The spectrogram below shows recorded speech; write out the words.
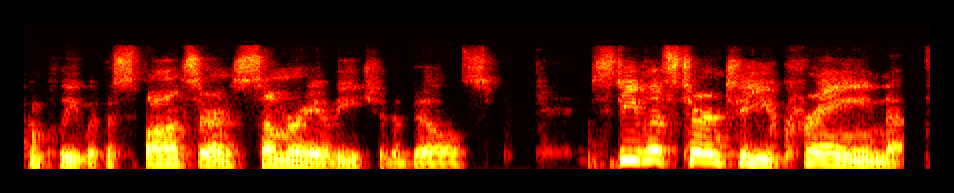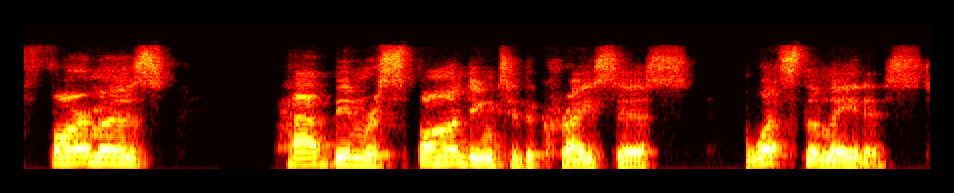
complete with the sponsor and a summary of each of the bills. Steve, let's turn to Ukraine. Pharmas have been responding to the crisis. What's the latest?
